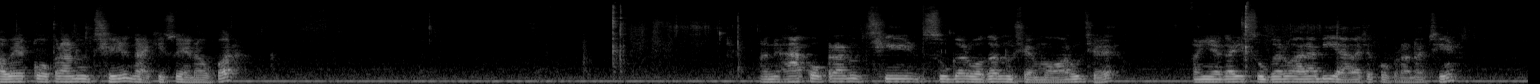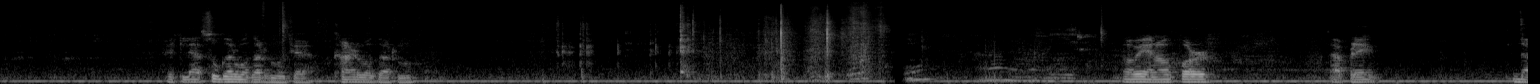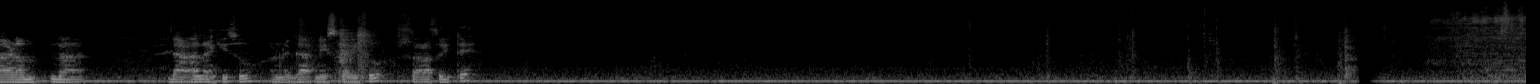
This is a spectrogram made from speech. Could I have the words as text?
હવે કોપરાનું છીણ નાખીશું એના ઉપર. અને આ કોપરાનું છીણ સુગર વગરનું છે મોરું છે. અહીંયા આગળ સુગરવાળા બી આવે છે કોપરાના છીણ. એટલે આ સુગર વગરનું છે ખાંડ વગરનું. હવે એના ઉપર આપણે દાડમના દાણા નાખીશું અને ગાર્નિશ કરીશું. સરસ રીતે.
